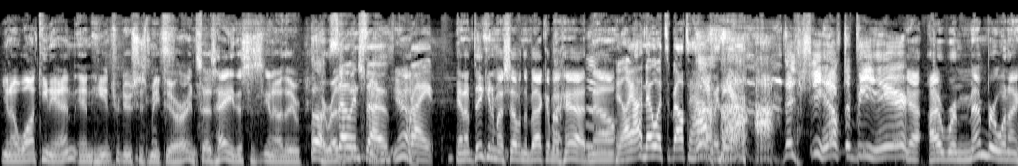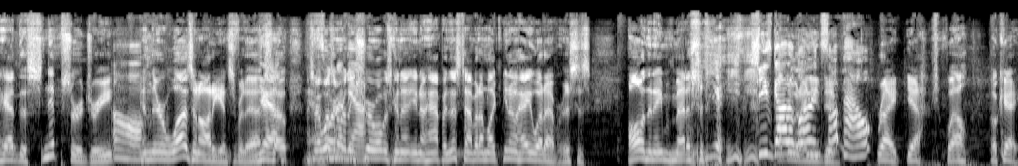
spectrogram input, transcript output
You know, walking in, and he introduces me to her and says, "Hey, this is you know the oh, a resident So-and-so. Yeah, right. And I'm thinking to myself in the back of my head now. You're like, I know what's about to happen here. Does she have to be here? Yeah, I remember when I had the snip surgery, Oh. and there was an audience for that. Yeah. So, Yeah. so I wasn't of, really yeah. sure what was going to you know happen this time. But I'm like, you know, hey, whatever. This is all in the name of medicine. She's got to I'll do what I learn need to do. somehow. Right. Yeah. Well. Okay.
